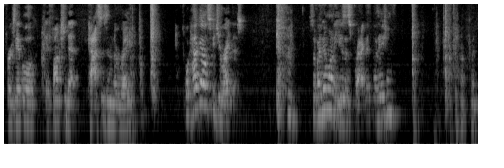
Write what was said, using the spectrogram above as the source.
for example a function that passes in an array, well, how else could you write this? so if I didn't want to use this bracket notation, oh, come on.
